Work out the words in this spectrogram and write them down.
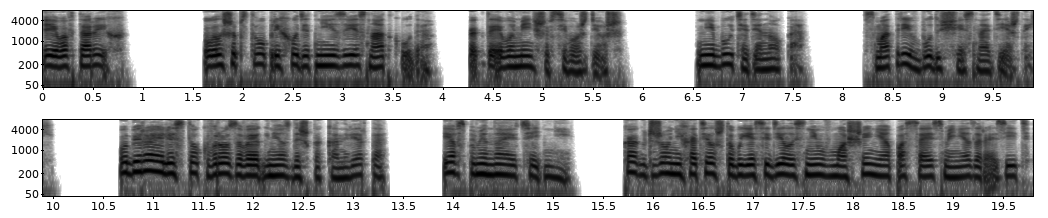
И во-вторых, волшебство приходит неизвестно откуда, когда его меньше всего ждешь. Не будь одинока. Смотри в будущее с надеждой. Убирая листок в розовое гнездышко конверта, я вспоминаю те дни. Как Джонни хотел, чтобы я сидела с ним в машине, опасаясь меня заразить.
